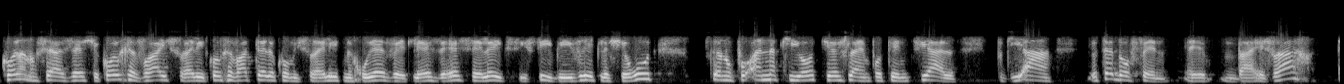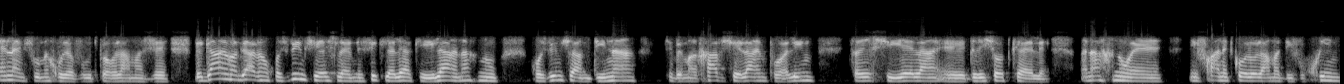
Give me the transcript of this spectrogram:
כל הנושא הזה שכל חברה ישראלית, כל חברת טלקום ישראלית מחויבת לאיזה SLA בסיסי בעברית לשירות, יש לנו פה ענקיות שיש להן פוטנציאל פגיעה יוצא דופן אה, באזרח, אין להם שום מחויבות בעולם הזה. וגם אם אגב הם חושבים שיש להם לפי כללי הקהילה, אנחנו חושבים שהמדינה, שבמרחב שלה הם פועלים, צריך שיהיה לה אה, דרישות כאלה. אנחנו אה, נבחן את כל עולם הדיווחים,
